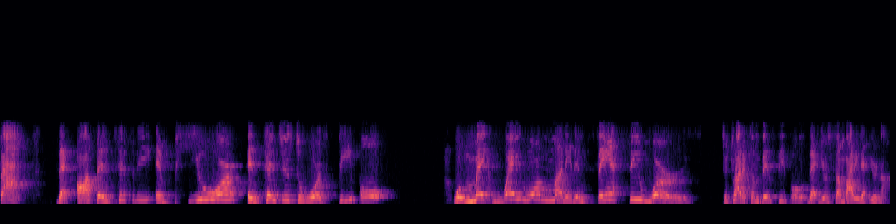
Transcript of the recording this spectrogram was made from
fact that authenticity and pure intentions towards people will make way more money than fancy words to try to convince people that you're somebody that you're not.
